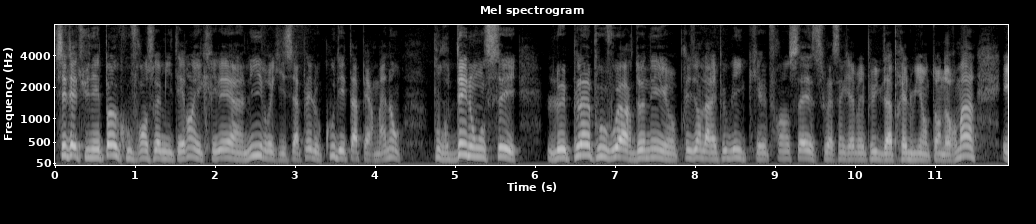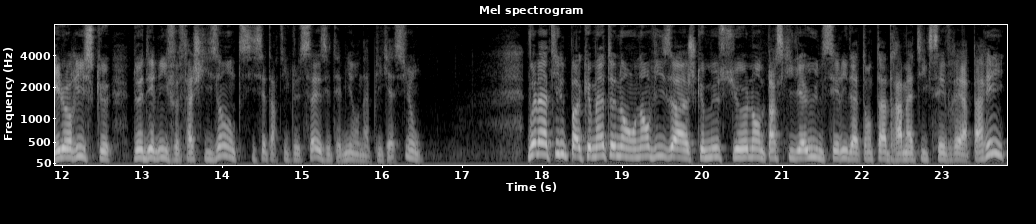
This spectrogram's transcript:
C'était une époque où François Mitterrand écrivait un livre qui s'appelait Le coup d'État permanent pour dénoncer le plein pouvoir donné au président de la République française sous la Ve République d'après lui en temps normal et le risque de dérive fascisante si cet article 16 était mis en application. Voilà-t-il pas que maintenant on envisage que M. Hollande, parce qu'il y a eu une série d'attentats dramatiques, c'est vrai, à Paris,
